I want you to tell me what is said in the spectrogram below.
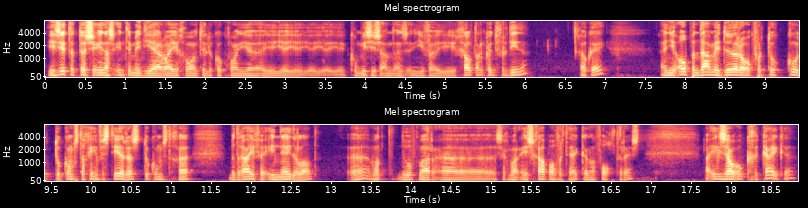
Je zit er tussenin als intermediair, waar je gewoon natuurlijk ook gewoon je, je, je, je, je, commissies aan, en je, je geld aan kunt verdienen. Oké? En je opent daarmee deuren ook voor toeko- toekomstige investeerders, toekomstige bedrijven in Nederland. want er hoeft maar, eh, zeg maar één schaap over het hek en dan volgt de rest. Maar ik zou ook gaan kijken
